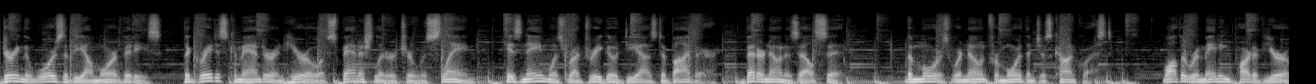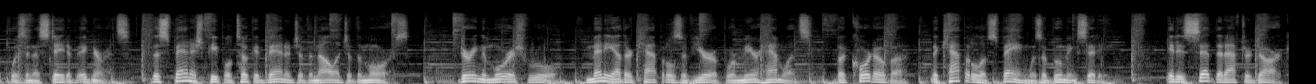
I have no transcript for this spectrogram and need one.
During the Wars of the Almoravides, the greatest commander and hero of Spanish literature was slain, his name was Rodrigo Diaz de Bivar, better known as El Cid. The Moors were known for more than just conquest. While the remaining part of Europe was in a state of ignorance, the Spanish people took advantage of the knowledge of the Moors. During the Moorish rule, many other capitals of Europe were mere hamlets, but Cordova, the capital of Spain was a booming city. It is said that after dark,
